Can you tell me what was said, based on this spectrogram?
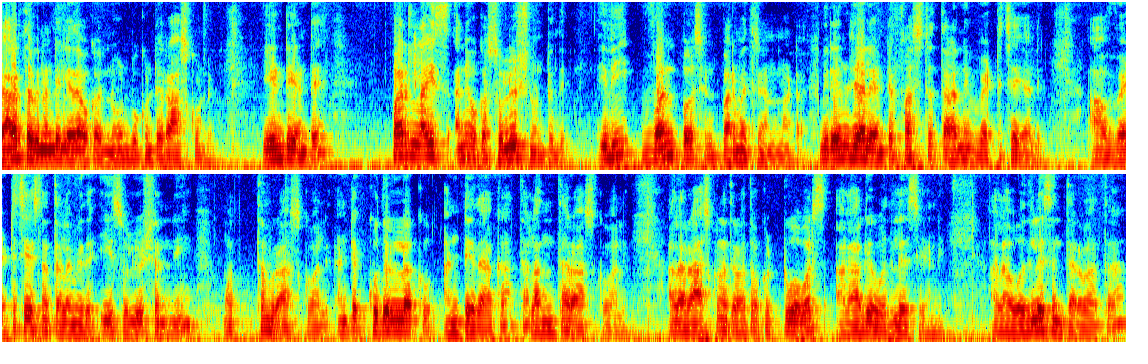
జాగ్రత్త వినండి లేదా ఒక నోట్బుక్ ఉంటే రాసుకోండి. ఏంటి అంటే పర్ లైస్ అని ఒక సొల్యూషన్ ఉంటుంది. ఇది వన్ పర్సెంట్ పర్మెథ్రిన్ అనమాట మీరు ఏం చేయాలి అంటే ఫస్ట్ తలని వెట్ చేయాలి. ఆ వెట్ చేసిన తల మీద ఈ సొల్యూషన్ని మొత్తం రాసుకోవాలి. అంటే కుదుళ్ళకు అంటేదాకా తలంతా రాసుకోవాలి. అలా రాసుకున్న తర్వాత ఒక టూ అవర్స్ అలాగే వదిలేసేయండి. అలా వదిలేసిన తర్వాత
